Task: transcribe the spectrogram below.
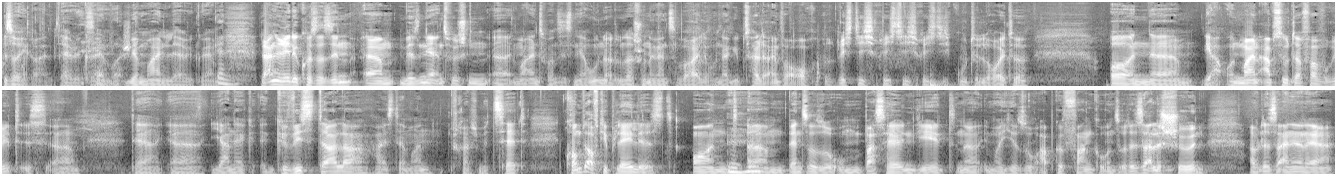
Ist auch egal. Larry ja Graham. wurscht. wir meinen Larry Graham. Genau. Lange Rede, kurzer Sinn. Ähm, wir sind ja inzwischen äh, im 21. Jahrhundert und das schon eine ganze Weile. Und da gibt es halt einfach auch richtig, richtig, richtig gute Leute. Und ähm, ja, und mein absoluter Favorit ist ähm, der äh, Janek Gwizdala, heißt der Mann, schreibe ich mit Z, kommt auf die Playlist und ähm, wenn es so, so um Basshelden geht, ne, immer hier so Abgefanke und so, das ist alles schön, aber das ist einer der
